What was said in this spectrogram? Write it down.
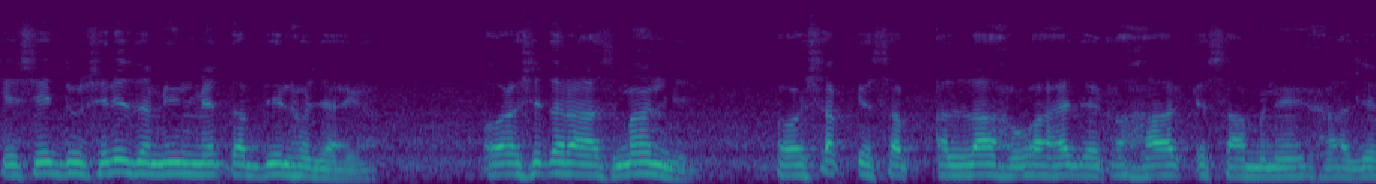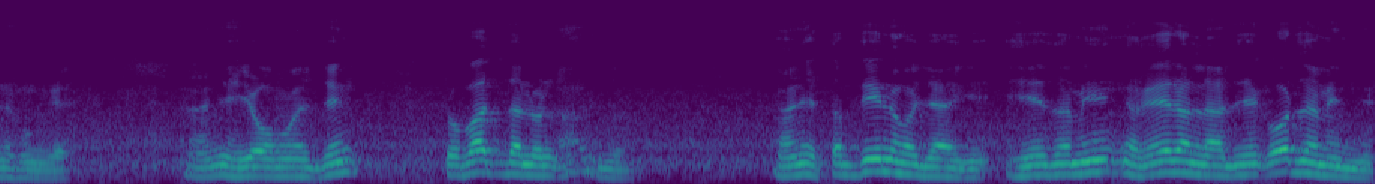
کسی دوسری زمین میں تبدیل ہو جائے گا اور اسی طرح آسمان بھی۔ اور سب کے سب اللہ واحد قہار کے سامنے حاضر ہوں گے۔ ہاں جی یوم الدین تو بدل العرض ہاں جی تبدیل ہو جائے گی۔ یہ زمین غیر اللہ ایک اور زمین میں۔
